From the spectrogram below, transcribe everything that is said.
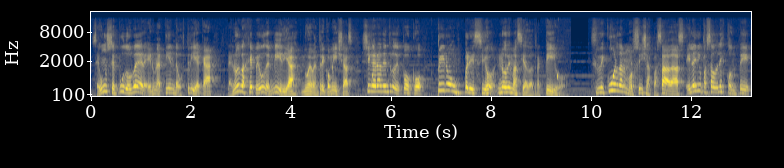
Según se pudo ver en una tienda austríaca, la nueva GPU de Nvidia, nueva entre comillas, llegará dentro de poco, pero a un precio no demasiado atractivo. Si recuerdan morcillas pasadas, el año pasado les conté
